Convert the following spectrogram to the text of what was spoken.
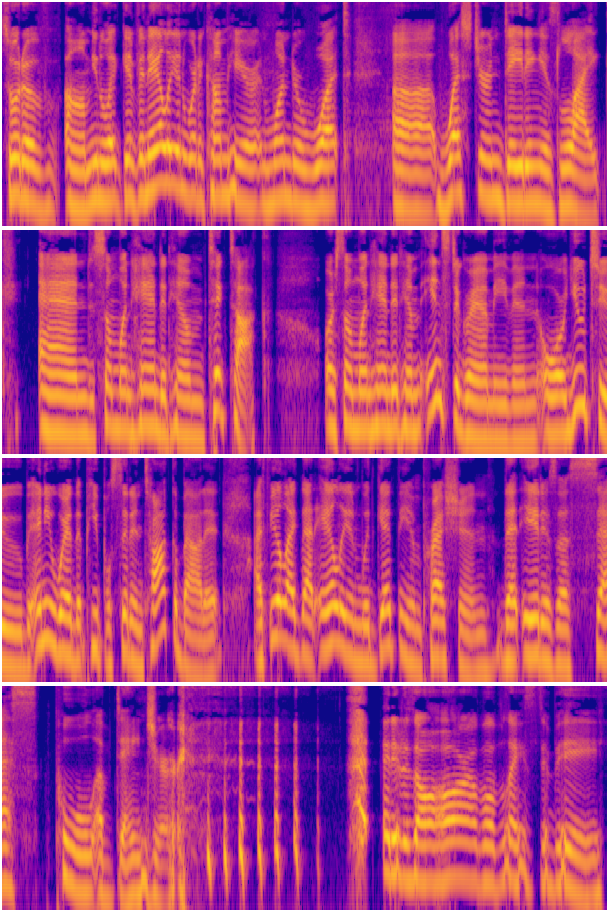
sort of um, you know like if an alien were to come here and wonder what uh, western dating is like and someone handed him tiktok or someone handed him instagram even or youtube anywhere that people sit and talk about it i feel like that alien would get the impression that it is a cesspool of danger that it is a horrible place to be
